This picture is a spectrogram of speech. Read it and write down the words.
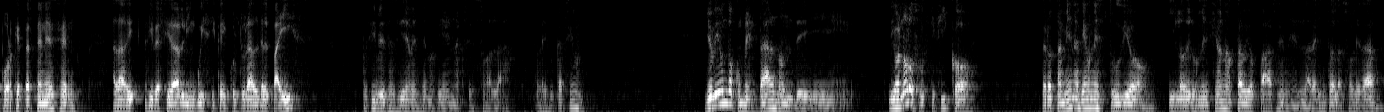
porque pertenecen a la diversidad lingüística y cultural del país, pues simple y sencillamente no tienen acceso a la, educación. Yo vi un documental donde, digo, no los justifico, pero también había un estudio, y lo, lo, menciona Octavio Paz en El laberinto de la soledad,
